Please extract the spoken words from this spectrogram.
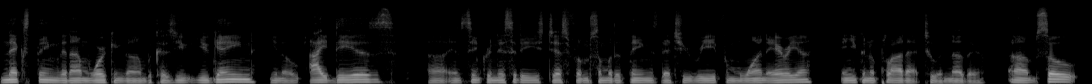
next thing that I'm working on because you you gain you know ideas uh, and synchronicities just from some of the things that you read from one area and you can apply that to another. Um, so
